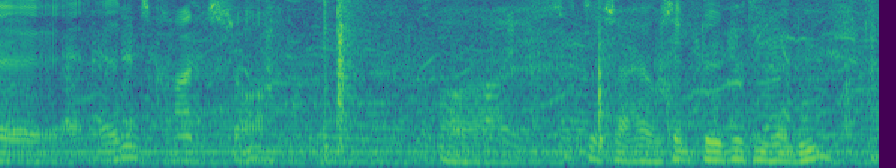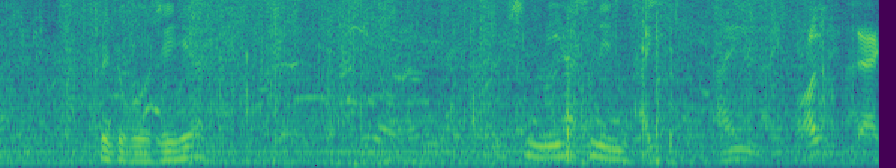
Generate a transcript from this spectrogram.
Øh, adventskrans og... Og så, det, så har jeg jo selv dyppet de her lys. Men du kan jo se her. Det er jo sådan mere sådan en... Ej, Nej, nej. Hold da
